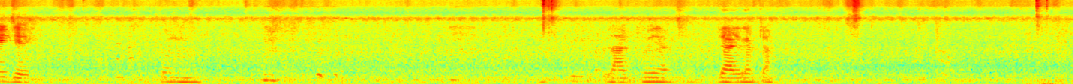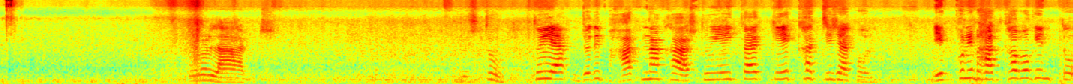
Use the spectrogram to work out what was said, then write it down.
এই যে। লাট হয়ে আছে জায়গাটা। পুরো লাট দুষ্টু। তুই যদি ভাত না খাস, তুই এই কেক খাচ্ছিস এখন। এক্ষুনি ভাত খাব কিন্তু।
